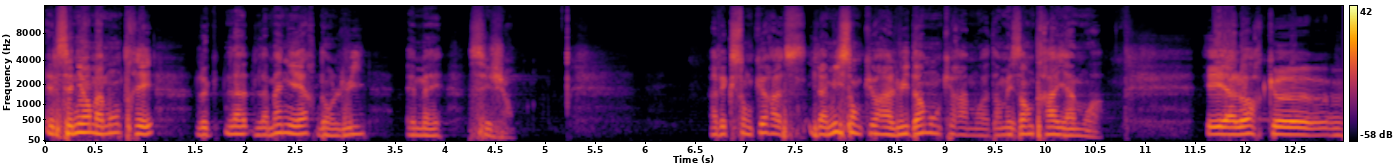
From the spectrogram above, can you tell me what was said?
Et le Seigneur m'a montré la, manière dont lui aimait ces gens avec son cœur, il a mis son cœur à lui dans mon cœur à moi, dans mes entrailles à moi. Et alors que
